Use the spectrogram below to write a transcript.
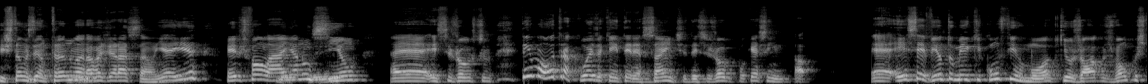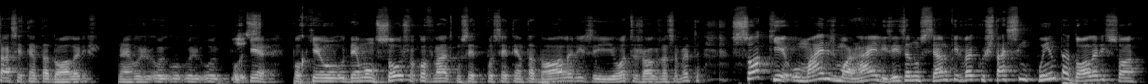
estamos entrando numa uhum. nova geração. E aí eles vão lá e uhum. anunciam é, esse jogo. Tem uma outra coisa que é interessante desse jogo, porque assim. É, esse evento meio que confirmou que os jogos vão custar 70 dólares, né? O, o, o, porque, porque o Demon Souls foi confirmado com, por 70 dólares e outros jogos de lançamento. Só que o Miles Morales, eles anunciaram que ele vai custar 50 dólares só.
